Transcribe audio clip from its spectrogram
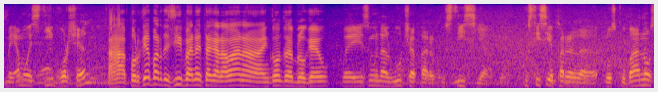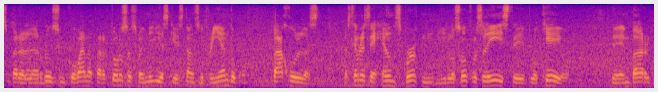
Me llamo Steve Horshell. Ajá, ¿por qué participa en esta caravana en contra del bloqueo? Pues es una lucha para justicia, justicia para la- los cubanos, para la revolución cubana, para todas las familias que están sufriendo bajo las, las temas de Helms-Burton y las otras leyes de bloqueo, de embargo,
